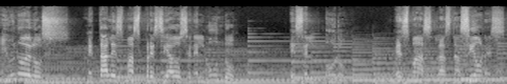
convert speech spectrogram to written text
Y uno de los metales más preciados en el mundo es el oro. Es más, las naciones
